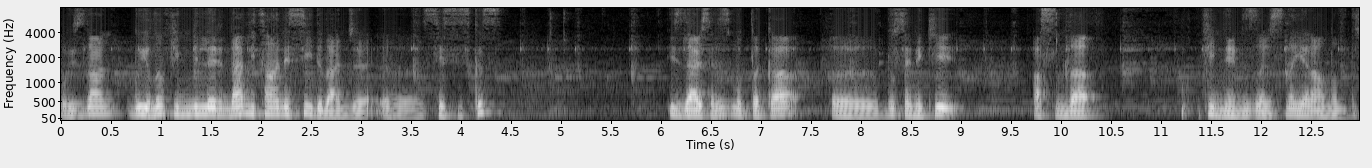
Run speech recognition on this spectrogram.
O yüzden bu yılın filmlerinden bir tanesiydi bence e, Sessiz Kız. İzlerseniz mutlaka e, bu seneki aslında filmleriniz arasında yer almalıdır.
